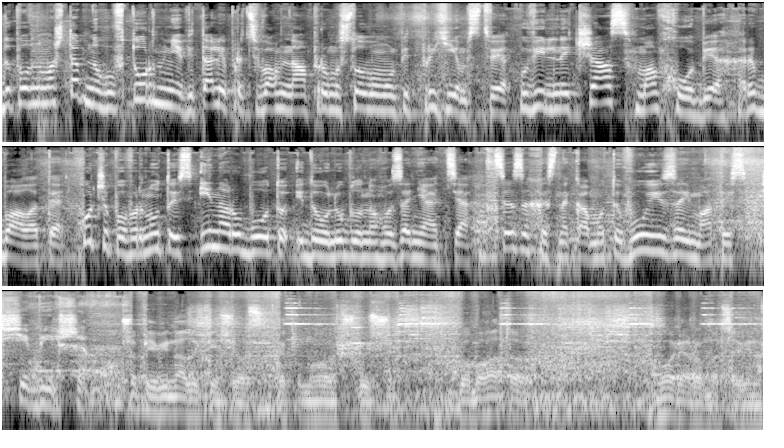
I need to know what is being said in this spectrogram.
До повномасштабного вторгнення Віталій працював на промисловому підприємстві. У вільний час мав хобі рибалити. Хоче повернутись і на роботу, і до улюбленого заняття. Це захисника мотивує займатися ще більше. Щоб і війна закінчилася якомога швидше. Бо багато горя робиться війна.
